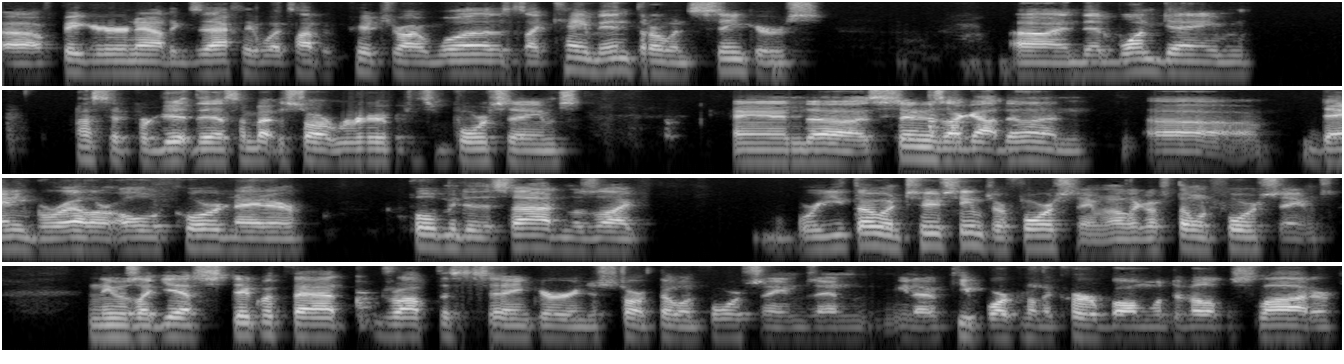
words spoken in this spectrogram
uh, figuring out exactly what type of pitcher I was. I came in throwing sinkers. Uh, and then one game, I said, forget this. I'm about to start ripping some four seams. And uh, as soon as I got done, uh, Danny Borrell, our old coordinator, pulled me to the side and was like, Were you throwing two seams or four seams? I was like, I was throwing four seams. And he was like, Yes, yeah, stick with that, drop the sinker, and just start throwing four seams and, you know, keep working on the curveball and we'll develop a slider.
